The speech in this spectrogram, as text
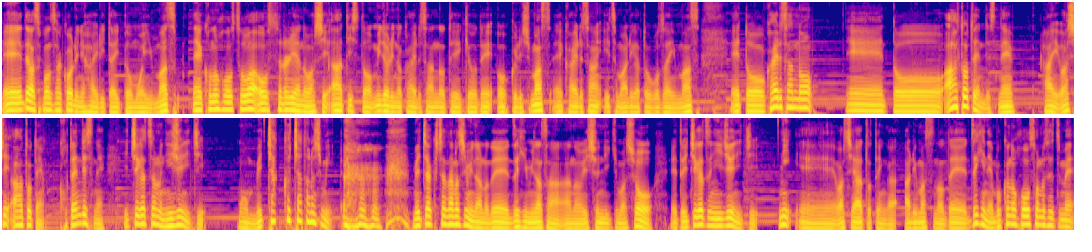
えーではスポンサーコールに入りたいと思います、えーこの放送はオーストラリアの和紙アーティスト緑のカエルさんの提供でお送りします、えーカエルさんいつもありがとうございます。えっ、とカエルさんのえっ、とアート展ですね。はい和紙アート展個展ですね1月の20日もうめちゃくちゃ楽しみ めちゃくちゃ楽しみなのでぜひ皆さんあの一緒に行きましょうえっ、と1月20日に、えー、和紙アート展がありますのでぜひね僕の放送の説明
